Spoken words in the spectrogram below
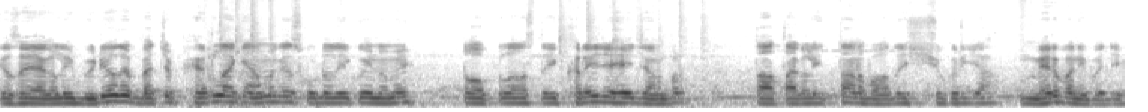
ਕਿਸੇ ਅਗਲੀ ਵੀਡੀਓ ਦੇ ਵਿੱਚ। ਫਿਰ ਲੈ ਕੇ ਆਵਾਂਗੇ ਤੁਹਾਡੇ ਲਈ ਕੋਈ ਨਵੇਂ ਟੌਪ ਕਲਾਸ ਦੇ ਖਰੇ ਜਿਹੇ ਜਾਨਵਰ। ਤਾਂ ਤੱਕ ਲਈ ਧੰਨਵਾਦ ਸ਼ੁਕਰੀਆ, ਮਿਹਰਬਾਨੀ ਬਾਈ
